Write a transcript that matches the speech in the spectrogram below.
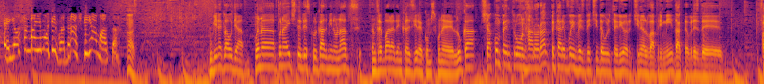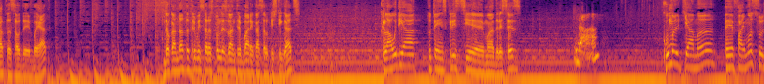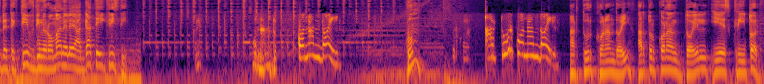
Eu sunt mai emotivă, da, știam asta. Asta. Bine, Claudia, până, până aici te-ai descurcat minunat. Întrebarea de încălzire, cum spune Luca. Și acum pentru un hanorac pe care voi veți decide ulterior cine îl va primi, dacă vreți de fată sau de băiat. Deocamdată trebuie să răspundeți la întrebare ca să-l câștigați. Claudia, tu te-ai înscris, ție mă adresez. Da. Cum îl cheamă pe faimosul detectiv din romanele Agatei Christie? Conan Doyle. Cum? Arthur Conan Doyle. Artur Conan 2. Arthur Conan Doyle e scriitor.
